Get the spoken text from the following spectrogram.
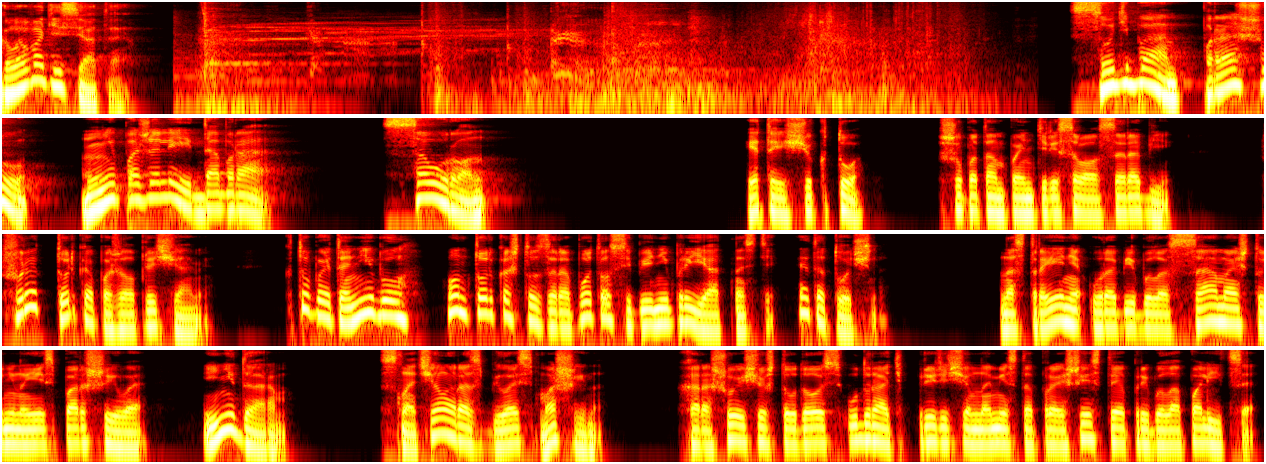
Глава 10. Судьба, прошу, не пожалей добра. Саурон. «Это еще кто?» – шепотом поинтересовался Раби. Фред только пожал плечами. Кто бы это ни был, он только что заработал себе неприятности, это точно. Настроение у Раби было самое, что ни на есть паршивое, и недаром. Сначала разбилась машина. Хорошо еще, что удалось удрать, прежде чем на место происшествия прибыла полиция.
